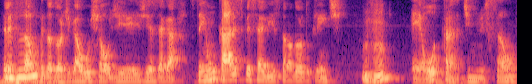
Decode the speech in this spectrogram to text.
televisão, Uhum. um vendedor de gaúcha ou de GZH. Tu tem um cara especialista na dor do cliente. Uhum. É outra diminuição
